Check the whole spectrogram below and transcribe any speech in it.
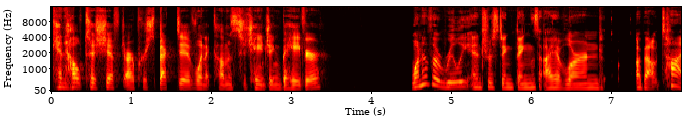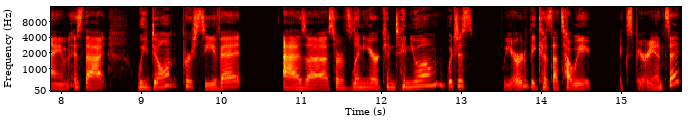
can help to shift our perspective when it comes to changing behavior? One of the really interesting things I have learned about time is that we don't perceive it as a sort of linear continuum, which is weird because that's how we experience it.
